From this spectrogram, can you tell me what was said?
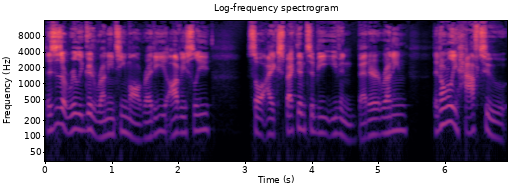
This is a really good running team already, obviously. So I expect them to be even better at running. They don't really have to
